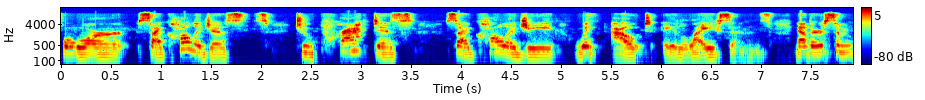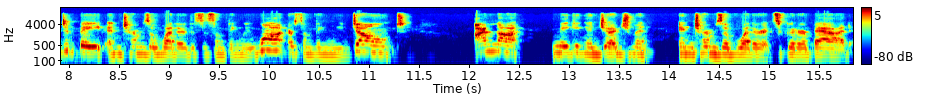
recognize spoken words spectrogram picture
for psychologists to practice psychology without a license. Now, there's some debate in terms of whether this is something we want or something we don't. I'm not making a judgment in terms of whether it's good or bad.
